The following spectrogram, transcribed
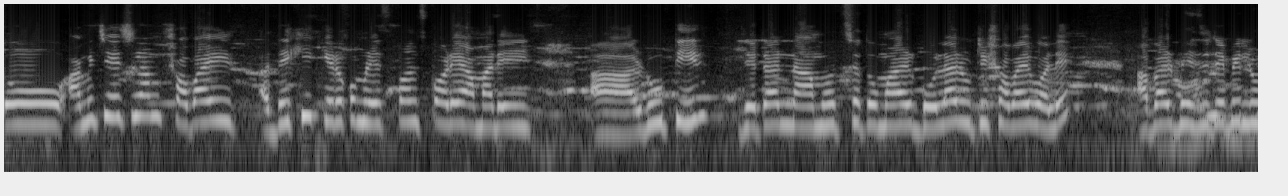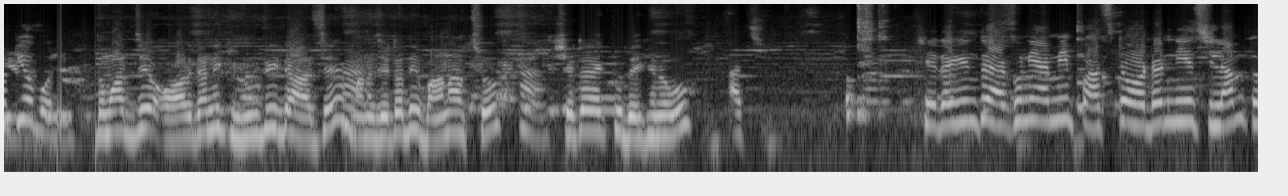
তো আমি চেয়েছিলাম সবাই দেখি কীরকম রেসপন্স করে আমার এই রুটির যেটার নাম হচ্ছে তোমার গোলা রুটি সবাই বলে আবার ভেজিটেবল রুটিও বলি। তোমার যে অর্গানিক রুটিটা আছে মানে যেটা দিয়ে বানাচ্ছো হ্যাঁ। সেটা একটু দেখে নেব। আচ্ছা। সেটা কিন্তু এখনই আমি পাঁচটা অর্ডার নিয়েছিলাম তো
